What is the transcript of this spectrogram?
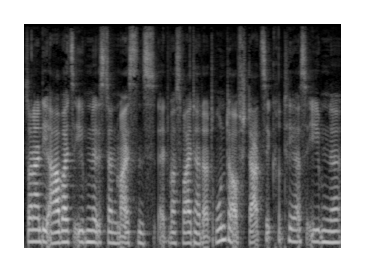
sondern die Arbeitsebene ist dann meistens etwas weiter darunter auf Staatssekretärsebene.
